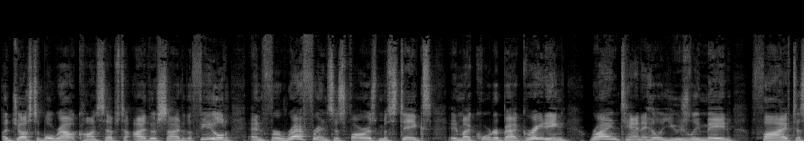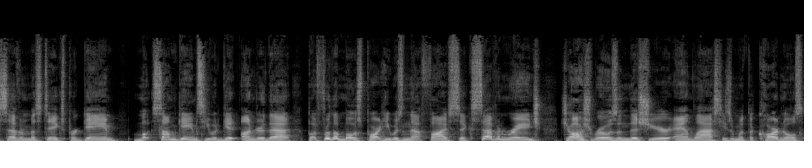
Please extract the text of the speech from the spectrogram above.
adjustable route concepts to either side of the field. And for reference, as far as mistakes in my quarterback grading, Ryan Tannehill usually made five to seven mistakes per game. Some games he would get under that, but for the most part, he was in that five, six, seven range. Josh Rosen this year and last season with the Cardinals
